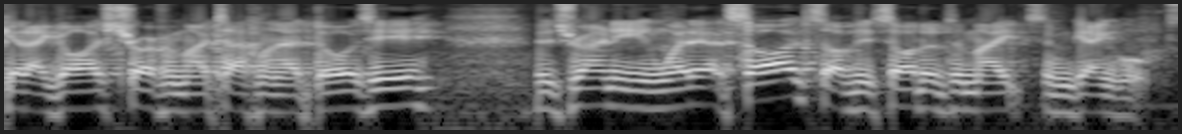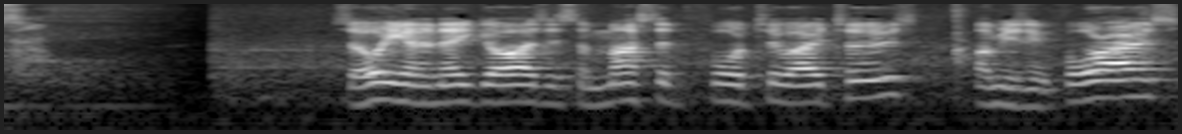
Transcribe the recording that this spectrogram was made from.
G'day guys, Troy from MoTackle and Outdoors here. It's raining and wet outside, so I've decided to make some gang hooks. So all you're going to need guys is some Mustad 4202s, I'm using 4Os,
